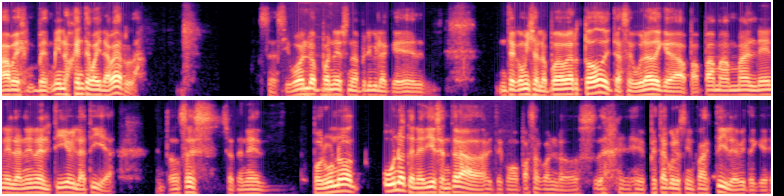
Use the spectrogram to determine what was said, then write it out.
va a ver- ve- menos gente va a ir a verla. O sea, si vos lo pones una película que, entre comillas, lo puede ver todo y te asegura de que va papá, mamá, el nene, la nena, el tío y la tía. Entonces, ya tenés, por uno, uno tenés 10 entradas, ¿viste? Como pasa con los espectáculos infantiles, ¿viste? Que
